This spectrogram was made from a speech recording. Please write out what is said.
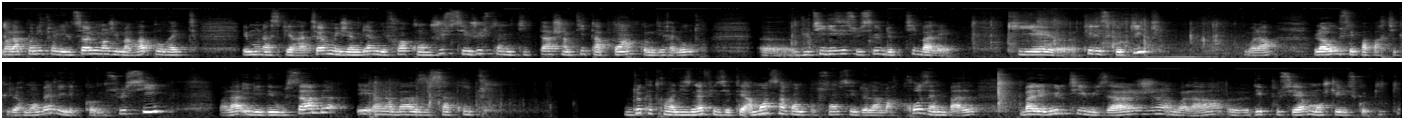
Voilà, pour nettoyer le sol, moi j'ai ma vaporette et mon aspirateur, mais j'aime bien des fois quand juste c'est juste une petite tâche, un petit appoint, comme dirait l'autre, euh, d'utiliser ce style de petit balai qui est euh, télescopique. Voilà, là où c'est pas particulièrement belle, il est comme ceci. Voilà, il est déhoussable et à la base ça coûte 2,99. Ils étaient à moins 50%. C'est de la marque Rosenball. Balai multi-usage. Voilà, euh, des poussières, manche télescopique.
